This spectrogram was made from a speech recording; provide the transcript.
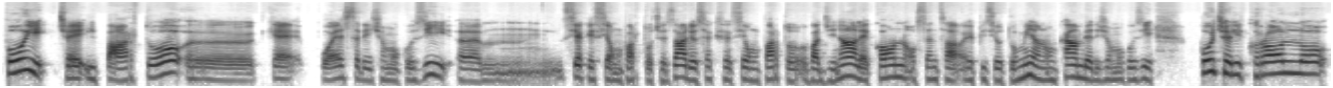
Poi c'è il parto eh, che può essere, diciamo così, ehm, sia che sia un parto cesareo, sia che sia un parto vaginale con o senza episiotomia, non cambia, diciamo così. Poi c'è il crollo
